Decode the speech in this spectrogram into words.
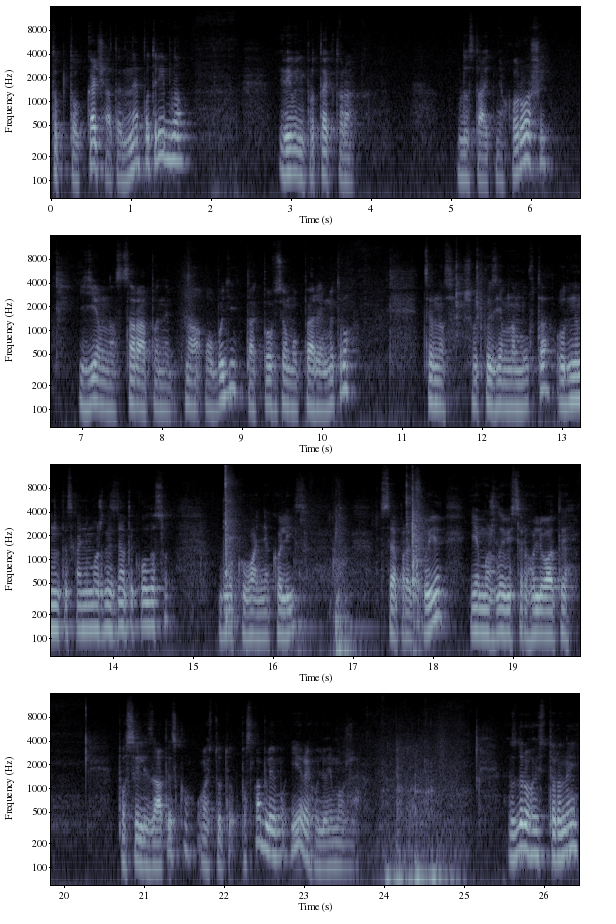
тобто качати не потрібно. Рівень протектора достатньо хороший. Є в нас царапини на ободі, так, по всьому периметру. Це в нас швидкоз'ємна муфта. Одним натисканням можна зняти колесо, блокування коліс. Все працює. Є можливість регулювати по силі затиску. Ось тут послаблюємо і регулюємо вже. З другої сторони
